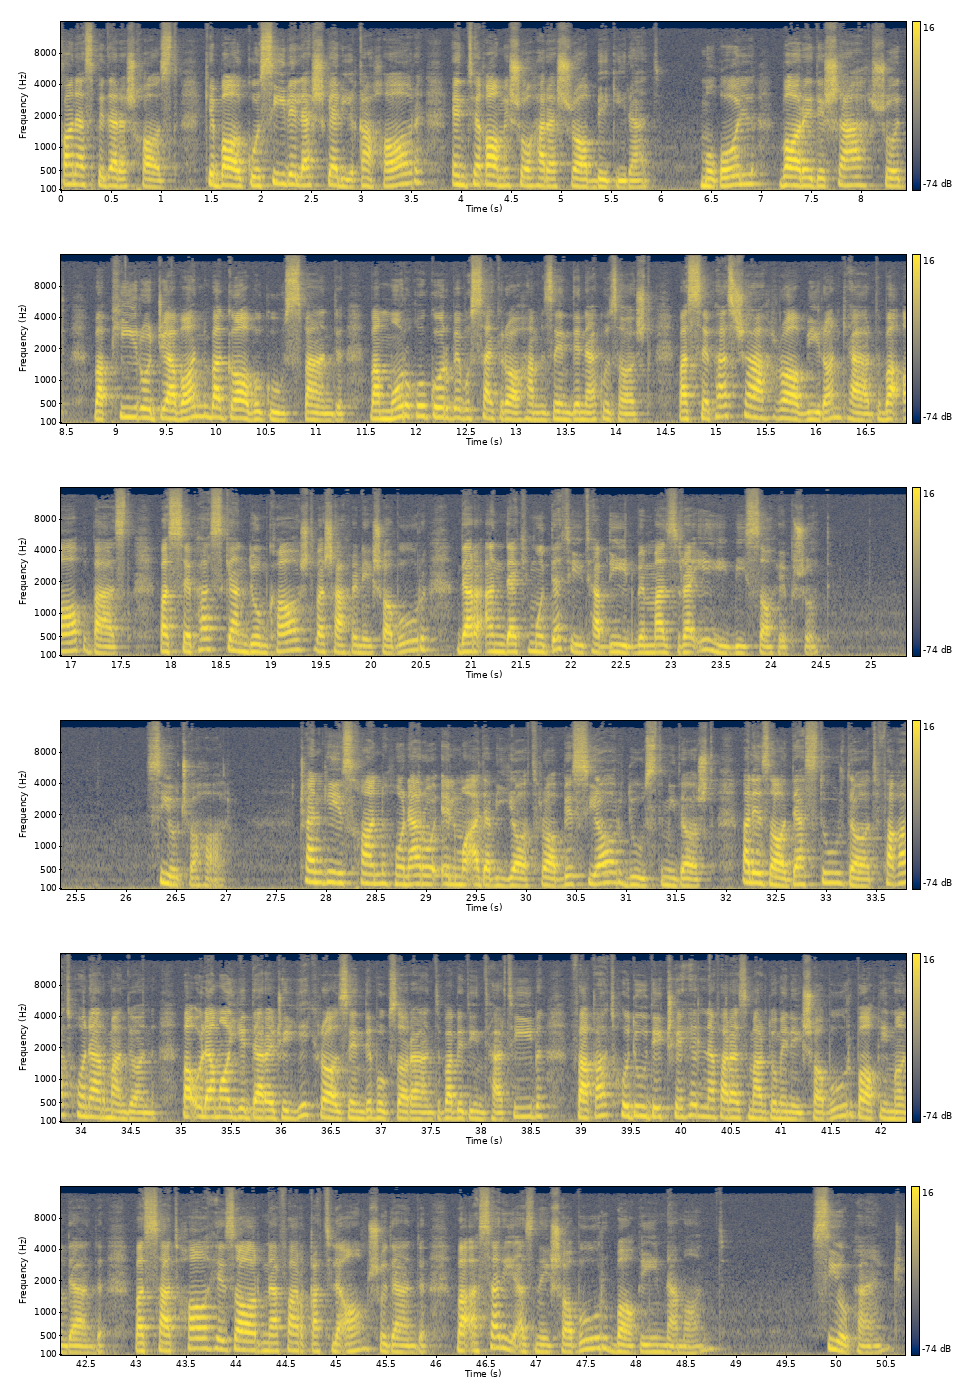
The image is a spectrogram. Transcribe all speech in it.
خان از پدرش خواست که با گسیل لشکری قهار انتقام شوهرش را بگیرد. مغل وارد شهر شد و پیر و جوان و گاو و گوسفند و مرغ و گربه و سگ را هم زنده نگذاشت و سپس شهر را ویران کرد و آب بست و سپس گندم کاشت و شهر نیشابور در اندک مدتی تبدیل به مزرعی بی صاحب شد. سی و چهار. چنگیز خان هنر و علم و ادبیات را بسیار دوست می داشت و لذا دستور داد فقط هنرمندان و علمای درجه یک را زنده بگذارند و بدین ترتیب فقط حدود چهل نفر از مردم نیشابور باقی ماندند و صدها هزار نفر قتل عام شدند و اثری از نیشابور باقی نماند. سی و پنج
